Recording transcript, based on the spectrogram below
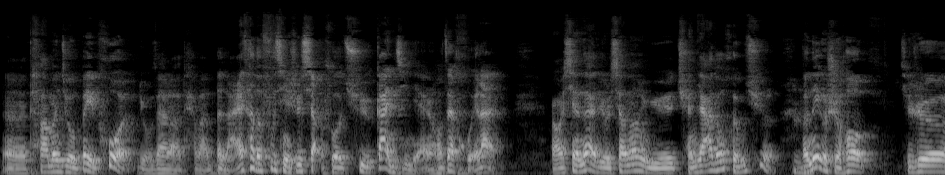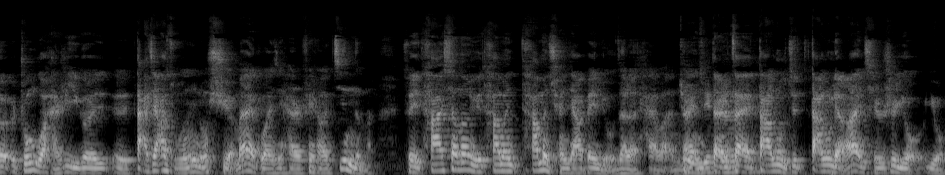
呃，他们就被迫留在了台湾。本来他的父亲是想说去干几年，然后再回来，然后现在就是相当于全家都回不去了。呃，那个时候其实中国还是一个呃大家族的那种血脉关系还是非常近的嘛，所以他相当于他们他们全家被留在了台湾，但是在大陆就大陆两岸其实是有有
